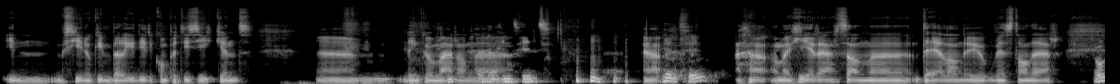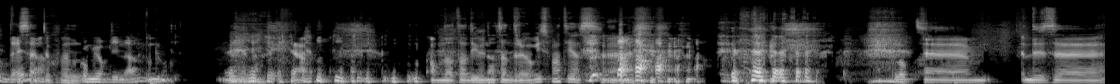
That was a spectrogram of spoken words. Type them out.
in, misschien ook in België, die de competitie kent. Um, denken we maar aan... Uh, hint, hint. ja, hint, hint. aan een Gerards, aan uh, Dijlan, nu ook bij Standaard. Oh, Dijlan, wel... kom je op die naam? Nee, ja. Omdat dat uw nat een droom is, Matthias. Klopt. Um, dus uh,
